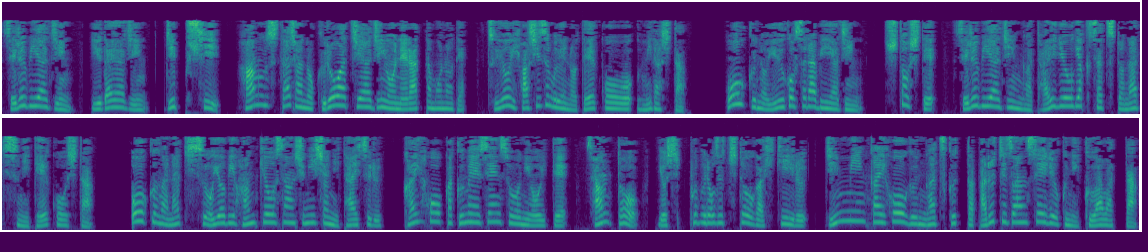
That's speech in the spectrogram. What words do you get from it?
セルビア人、ユダヤ人、ジプシー、ハンスタ社のクロアチア人を狙ったもので、強いファシズムへの抵抗を生み出した。多くのユーゴスラビア人、主としてセルビア人が大量虐殺とナチスに抵抗した。多くがナチス及び反共産主義者に対する解放革命戦争において、三党、ヨシップ・ブロズチ党が率いる人民解放軍が作ったパルチザン勢力に加わった。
